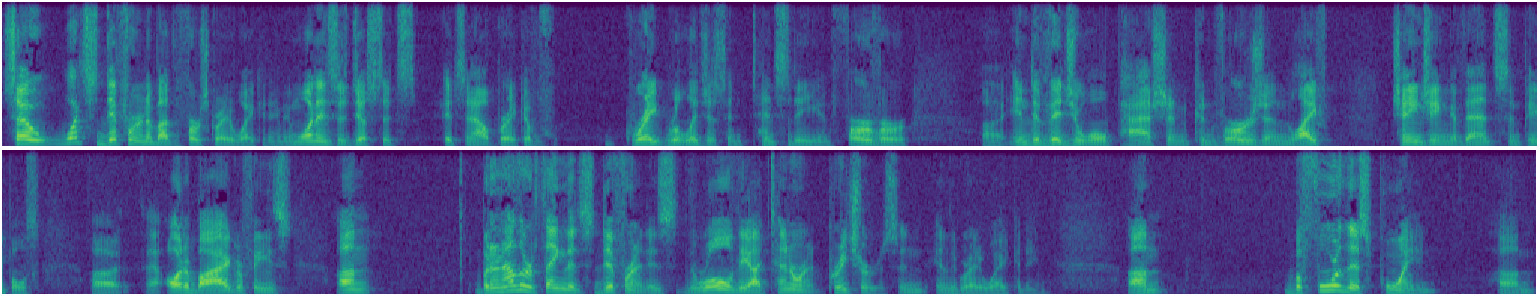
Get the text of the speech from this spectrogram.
So, what's different about the First Great Awakening? I mean, one is just it's, it's an outbreak of great religious intensity and fervor, uh, individual passion, conversion, life changing events in people's uh, autobiographies. Um, but another thing that's different is the role of the itinerant preachers in, in the Great Awakening. Um, before this point, um,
